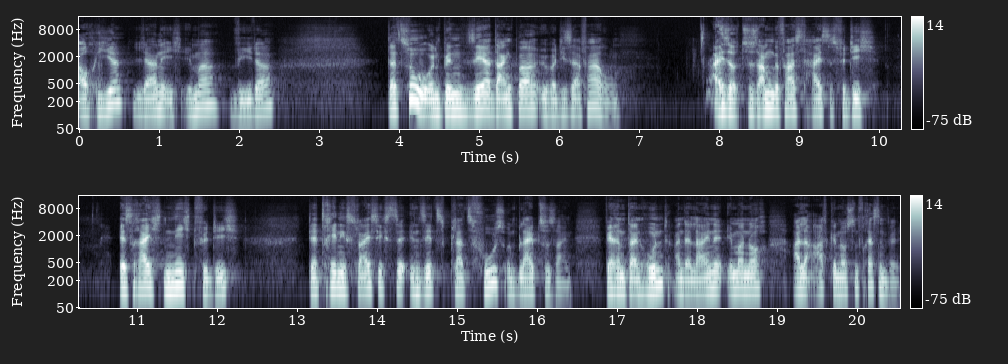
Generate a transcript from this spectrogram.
Auch hier lerne ich immer wieder dazu und bin sehr dankbar über diese Erfahrung. Also zusammengefasst heißt es für dich, es reicht nicht für dich, der trainingsfleißigste in Sitz, Platz, Fuß und Bleib zu sein, während dein Hund an der Leine immer noch alle Artgenossen fressen will.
